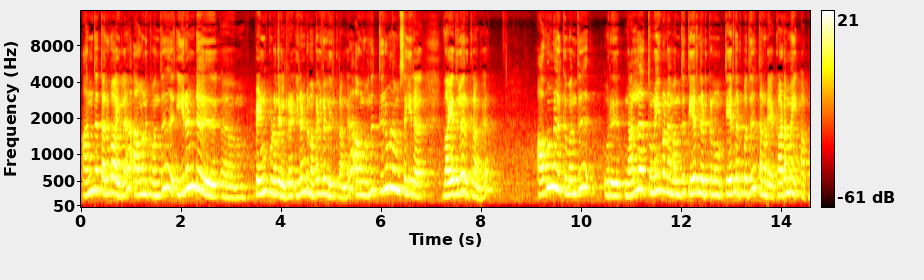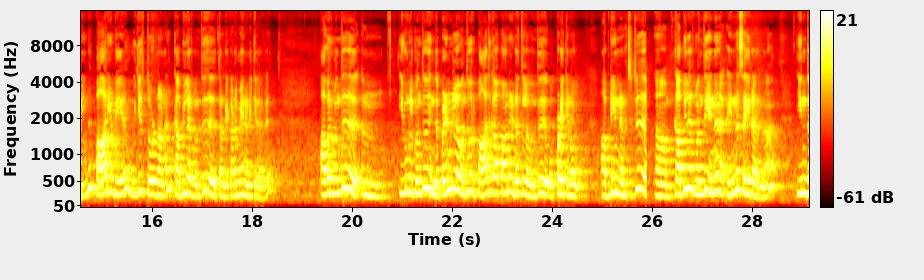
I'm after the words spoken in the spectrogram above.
அந்த தருவாயில் அவனுக்கு வந்து இரண்டு பெண் குழந்தைகள் இரண்டு மகள்கள் இருக்கிறாங்க. அவங்க வந்து திருமணம் செய்கிற வயதில் இருக்கிறாங்க. அவங்களுக்கு வந்து ஒரு நல்ல துணைவனை வந்து தேர்ந்தெடுக்கணும். தேர்ந்தெடுப்பது தன்னுடைய கடமை அப்படின்னு பாரியுடைய உயிர் தோழனான கபிலர் வந்து தன்னுடைய கடமையாக நினைக்கிறாரு. அவர் வந்து இவங்களுக்கு வந்து இந்த பெண்களை வந்து ஒரு பாதுகாப்பான இடத்துல வந்து ஒப்படைக்கணும் அப்படின்னு நினச்சிட்டு கபிலர் வந்து என்ன என்ன செய்கிறாருன்னா இந்த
